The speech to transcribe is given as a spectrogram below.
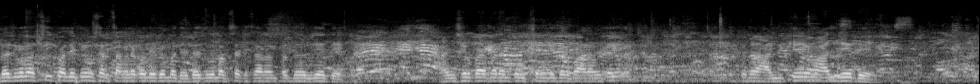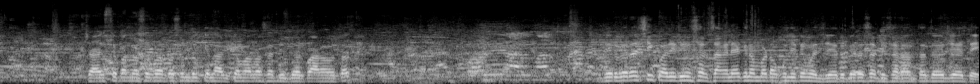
डच गुलाबची क्वालिटीनुसार चांगल्या क्वालिटीमध्ये डच गुलाबसाठी साधारणतः दर जे येते ऐंशी रुपयापर्यंत उच्चांकी दर पाहायला होते तर हलके माल जे येते चाळीस ते पन्नास रुपयापासून देखील हलक्या मालासाठी दर पाहायला होतात जेरबेराची क्वालिटीनुसार चांगल्या एक नंबर टॉप म्हणजे जेरबेरासाठी साधारणतः दर जे येते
